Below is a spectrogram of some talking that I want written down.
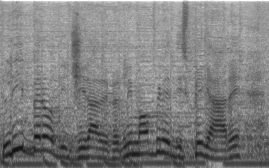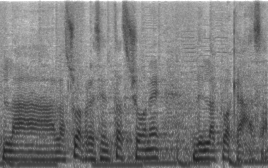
libero di girare per l'immobile e di spiegare la, la sua presentazione della tua casa.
